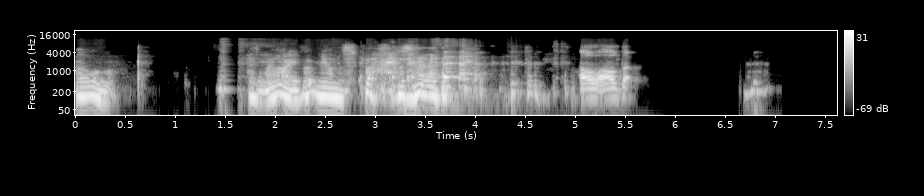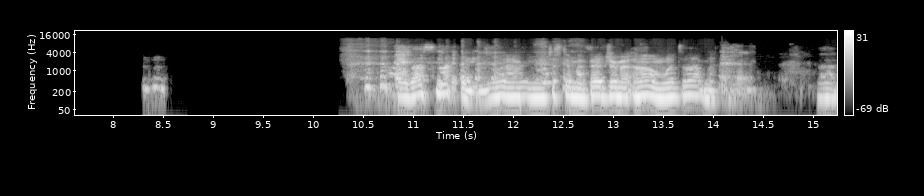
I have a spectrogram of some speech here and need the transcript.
Oh, I don't know. You put me on the spot. I'll, I'll, d- oh, that's nothing. I'm just in my bedroom at home. What does that matter? Uh,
